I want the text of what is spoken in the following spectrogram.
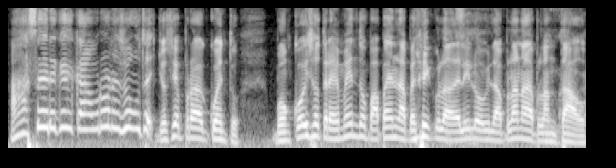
Ah, Cere, qué cabrones son ustedes. Yo siempre el cuento. Bonco hizo tremendo papel en la película del hilo y la plana de plantado.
